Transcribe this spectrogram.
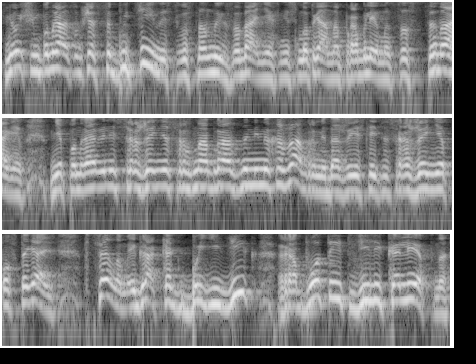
Мне очень понравилась вообще событийность в основных заданиях, несмотря на проблемы со сценарием. Мне понравились сражения с разнообразными мехозаврами, даже если эти сражения повторялись. В целом, игра как боевик работает великолепно.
